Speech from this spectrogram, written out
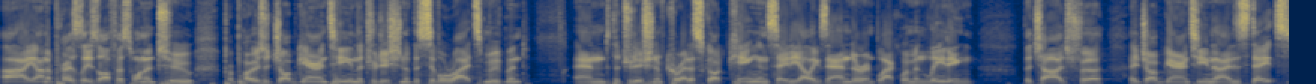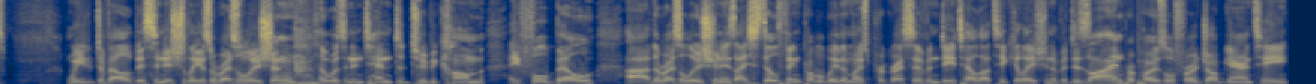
Uh, Ayanna Pressley's office wanted to propose a job guarantee in the tradition of the civil rights movement and the tradition of Coretta Scott King and Sadie Alexander and black women leading the charge for a job guarantee in the United States. We developed this initially as a resolution that was intended to become a full bill. Uh, the resolution is, I still think, probably the most progressive and detailed articulation of a design proposal for a job guarantee,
